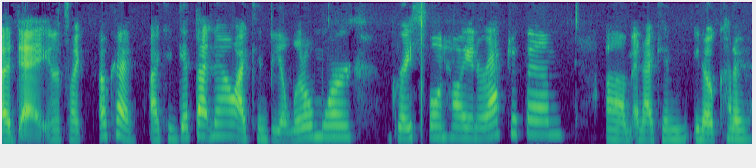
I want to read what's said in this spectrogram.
a day, and it's like, okay, I can get that now. I can be a little more graceful in how I interact with them um, and I can, you know, kind of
